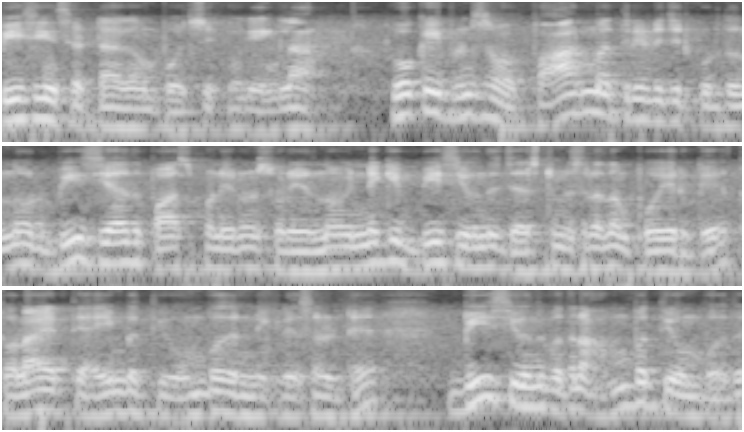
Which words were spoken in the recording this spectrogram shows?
பிசியும் செட் ஆகாமல் போச்சு. ஓகேங்களா ஓகே ஃப்ரெண்ட்ஸ் நம்ம ஃபார்மா த்ரீ டிஜிட் கொடுத்துருந்தோம். ஒரு பிசியாவது பாஸ் பண்ணிடும்னு சொல்லியிருந்தோம். இன்றைக்கி பிசி வந்து ஜஸ்ட் மிஸ்ஸில் தான் போயிருக்கு. தொள்ளாயிரத்தி ஐம்பத்தி ஒம்பது இன்றைக்கி ரிசல்ட்டு பிசி வந்து பார்த்தீங்கன்னா ஐம்பத்தி ஒம்பது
